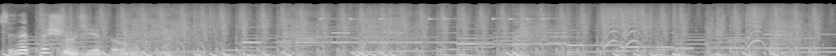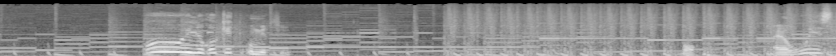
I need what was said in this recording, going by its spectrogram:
Ça n'a pas changé, apparemment. Oh, une roquette. Oh, merci. Bon. Alors, où est-ce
